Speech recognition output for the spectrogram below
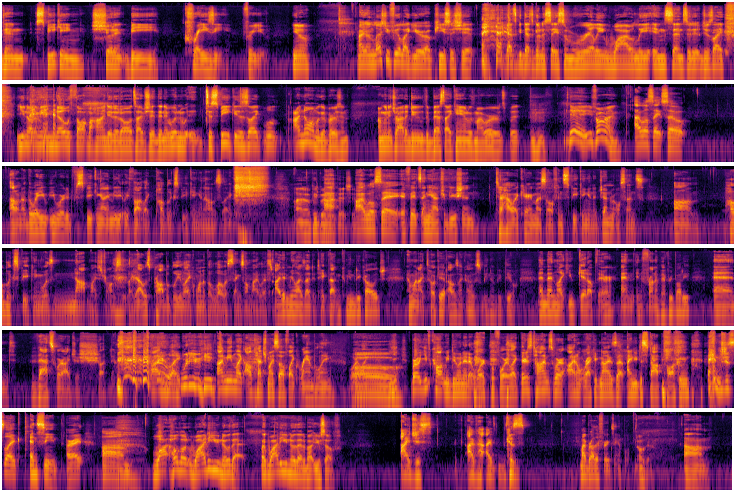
then speaking shouldn't be crazy for you. You know? Like unless you feel like you're a piece of shit that's that's gonna say some really wildly insensitive just like you know what i mean? No thought behind it at all type shit then it wouldn't to speak is like well i know i'm a good person. I'm gonna try to do the best i can with my words but mm-hmm. yeah you're fine. I will say so. I don't know the way you, you worded speaking. I immediately thought like public speaking, and I was like, i don't know people hate that shit I will say if it's any attribution to how I carry myself in speaking in a general sense, um, public speaking was not my strong suit. Like that was probably like one of the lowest things on my list. I didn't realize I had to take that in community college, and when I took it, I was like, oh, this will be no big deal. And then like you get up there and in front of everybody, and that's where I just shut down. I like What do you mean? I mean like I'll catch myself like rambling or like Oh. y- bro, you've caught me doing it at work before. like there's times where I don't recognize that I need to stop talking and just like and scene, all right? Um Why? Hold on. Why do you know that? Like, why do you know that about yourself? I just I've I've because my brother for example, Okay.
